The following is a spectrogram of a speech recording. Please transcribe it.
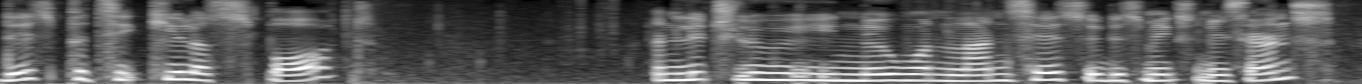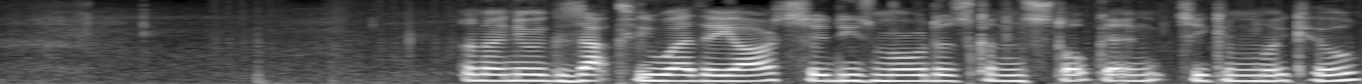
this particular spot and literally no one lands here so this makes no sense. And I know exactly where they are so these marauders can stop getting taking my kill.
